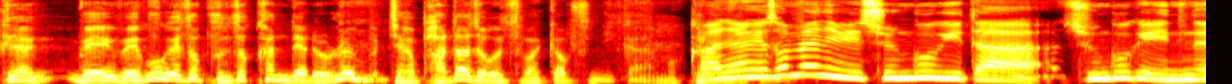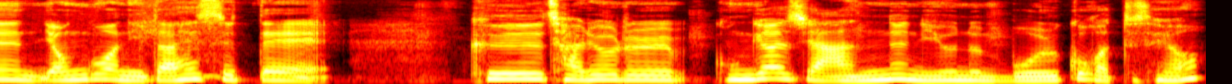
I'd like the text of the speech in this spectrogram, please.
그냥 외, 외국에서 분석한 대로를 제가 받아 적을 수밖에 없으니까. 뭐 만약에 선배님이 중국이다, 중국에 있는 연구원이다 했을 때 그 자료를 공개하지 않는 이유는 뭘 것 같으세요?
